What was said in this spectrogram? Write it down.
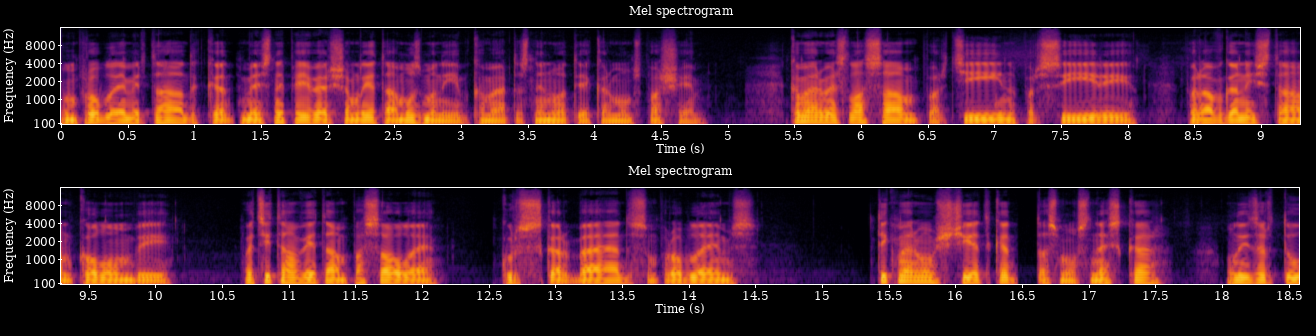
Un problēma ir tāda, ka mēs nepievēršam lietām uzmanību, kamēr tas nenotiek ar mums pašiem. Kamēr mēs lasām par Ķīnu, par Sīriju, par Afganistānu, Kolumbiju vai citām vietām pasaulē, kuras skar bēdas un problēmas, tikmēr mums šķiet, ka tas mūs neskar un līdz ar to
